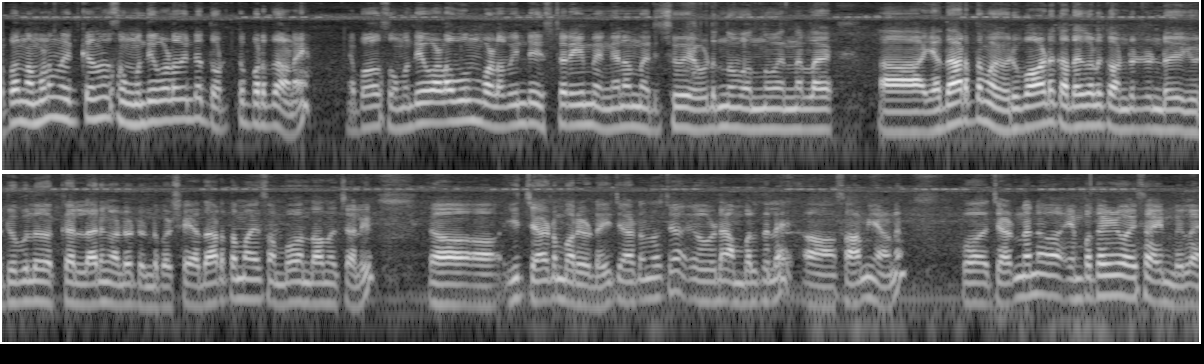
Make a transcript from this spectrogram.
അപ്പോൾ നമ്മൾ നിൽക്കുന്നത് സുമതി വളവിന്റെ തൊട്ടപ്പുറത്താണ് അപ്പോൾ സുമതി വളവും വളവിന്റെ ഹിസ്റ്ററിയും എങ്ങനെ മരിച്ചു എവിടെ നിന്ന് വന്നു എന്നുള്ള യഥാർത്ഥമായി ഒരുപാട് കഥകൾ കണ്ടിട്ടുണ്ട്. യൂട്യൂബിലൊക്കെ എല്ലാവരും കണ്ടിട്ടുണ്ട്. പക്ഷേ യഥാർത്ഥമായ സംഭവം എന്താണെന്ന് വെച്ചാൽ ഈ ചേട്ടൻ പറയട്ടെ. ഈ ചേട്ടൻ എന്ന് വെച്ചാൽ ഇവിടെ അമ്പലത്തിലെ സ്വാമിയാണ്. അപ്പോൾ ചേട്ടൻ തന്നെ എൺപത്തേഴ് വയസ്സായിട്ടുണ്ട് അല്ലേ?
